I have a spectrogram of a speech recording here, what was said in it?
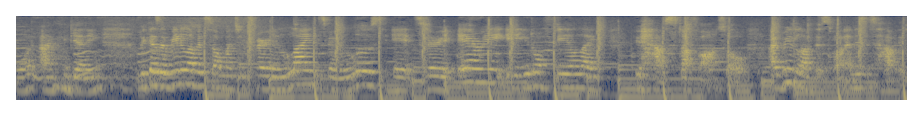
what I'm getting because I really love it so much. It's very light, it's very loose, it's very airy, you don't feel like you have stuff on. So I really love this one and this is how it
